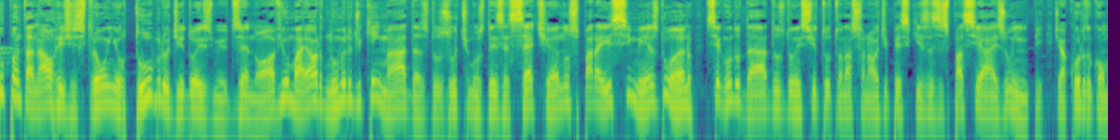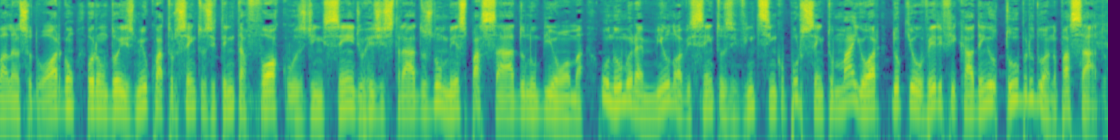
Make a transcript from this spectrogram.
O Pantanal registrou em outubro de 2019 o maior número de queimadas dos últimos 17 anos para esse mês do ano, segundo dados do Instituto Nacional de Pesquisas Espaciais, o INPE. De acordo com o balanço do órgão, foram 2.430 focos de incêndio registrados no mês passado no bioma. O número é 1.925% maior do que o verificado em outubro do ano passado.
